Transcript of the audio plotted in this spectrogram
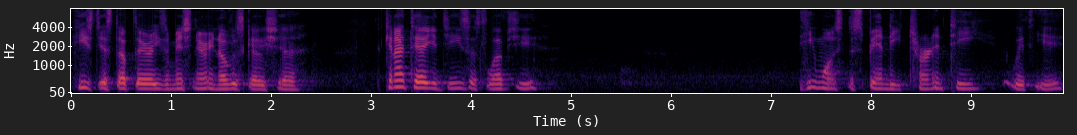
he's just up there. He's a missionary in Nova Scotia. Can I tell you, Jesus loves you? He wants to spend eternity with you.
